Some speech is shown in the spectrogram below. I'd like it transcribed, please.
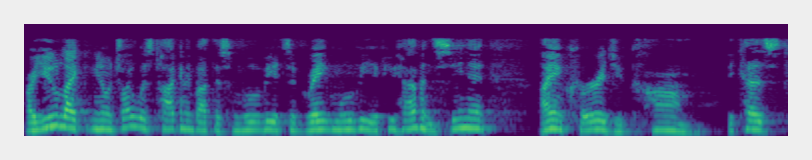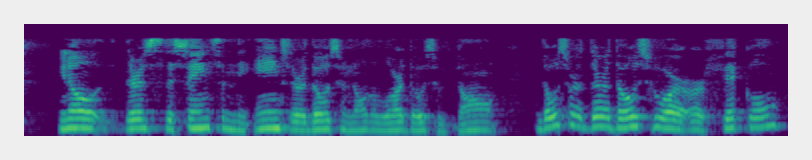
Are you like, you know, Joy was talking about this movie. It's a great movie. If you haven't seen it, I encourage you, come. Because, you know, there's the saints and the ain'ts. There are those who know the Lord, those who don't. Those are, there are those who are, are fickle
